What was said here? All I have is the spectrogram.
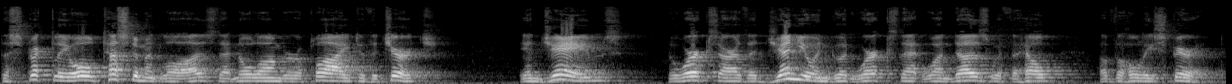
the strictly Old Testament laws that no longer apply to the church in James, the works are the genuine good works that one does with the help of the Holy Spirit.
